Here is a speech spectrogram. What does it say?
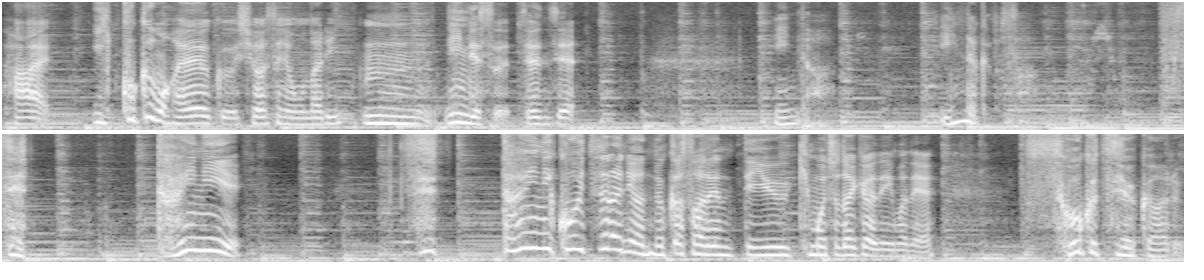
はい。一刻も早く幸せにおなり。うんいいんです。全然。いいんだ。いいんだけどさ。対に絶対にこいつらには抜かされんっていう気持ちだけはね今ねすごく強くある。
